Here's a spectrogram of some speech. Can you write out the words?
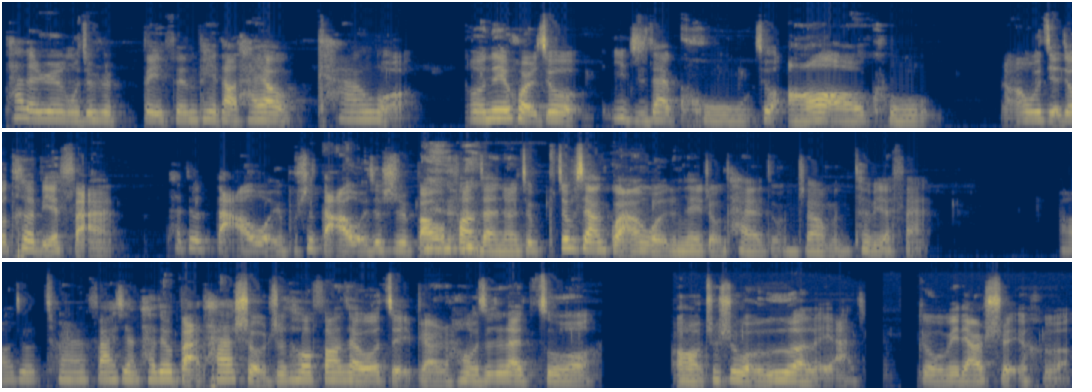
她的任务就是被分配到她要看我，我那会儿就一直在哭，就嗷嗷哭，然后我姐就特别烦，她就打我，也不是打我，就是把我放在那儿，就 就不想管我的那种态度，你知道吗？特别烦，然后就突然发现，她就把她手指头放在我嘴边，然后我就在那作，哦，这是我饿了呀，给我喂点水喝。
